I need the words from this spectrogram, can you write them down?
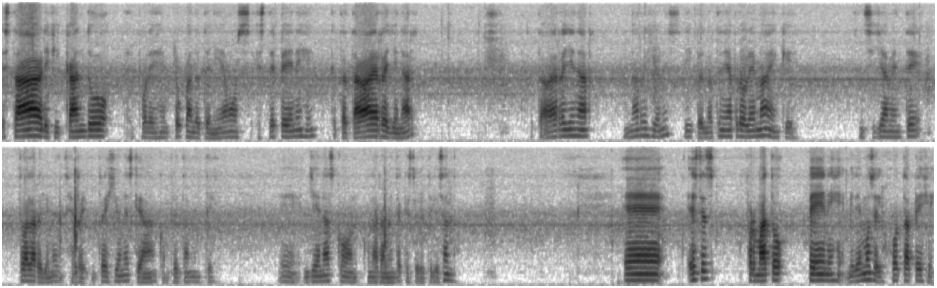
estaba verificando por ejemplo cuando teníamos este PNG que trataba de rellenar trataba de rellenar unas regiones y pues no tenía problema en que sencillamente todas las regiones, regiones quedaban completamente eh, llenas con, la herramienta que estoy utilizando. Eh, este es formato PNG. Miremos el JPG.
